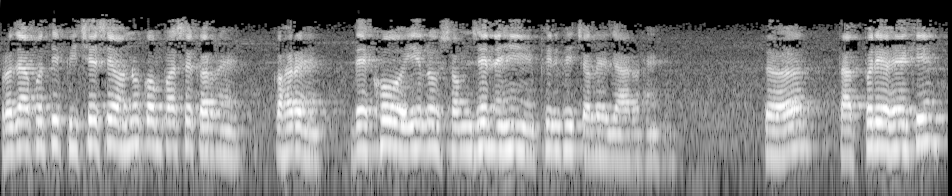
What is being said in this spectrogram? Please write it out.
प्रजापति पीछे से अनुकंपा से कर रहे हैं, कह रहे हैं, देखो, ये लोग समझे नहीं, फिर भी चले जा रहे हैं। तो तात्पर्य है कि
